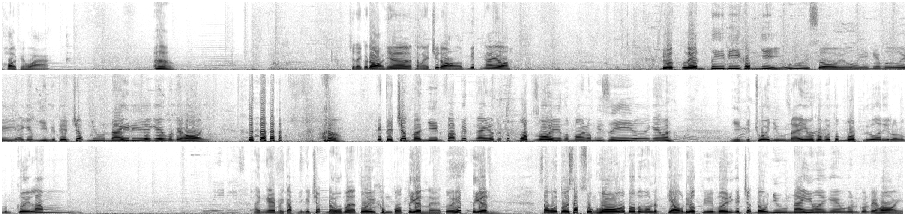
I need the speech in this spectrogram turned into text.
Khỏi phải hóa. Trên này có đỏ nhá Thằng này chưa đỏ biết ngay rồi. Được lên tivi không nhỉ? Ui rồi ôi anh em ơi Anh em nhìn cái thế trận như này đi Anh em còn phải hỏi. Cái thế trận mà nhìn phát biết ngay là cái top 1 rồi Còn nói làm cái gì nữa anh em ơi. Nhìn cái chuỗi như này mà không phải top 1 nữa Thì nó là buồn cười lắm. Anh em phải gặp những cái trận đấu mà tôi không có tiền này Tôi hết tiền. Xong rồi tôi sắp xuống hố tôi vẫn còn lật kèo được Thì với những cái trận đấu như này mà anh em còn còn phải hỏi.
